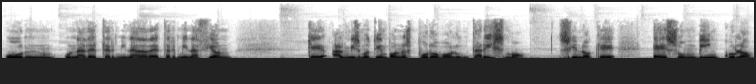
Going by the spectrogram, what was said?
una determinada determinación que al mismo tiempo no es puro voluntarismo, sino que es un vínculo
